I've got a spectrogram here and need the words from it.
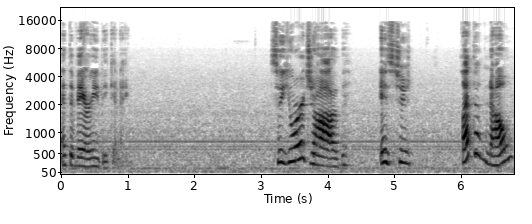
at the very beginning. So, your job is to let them know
